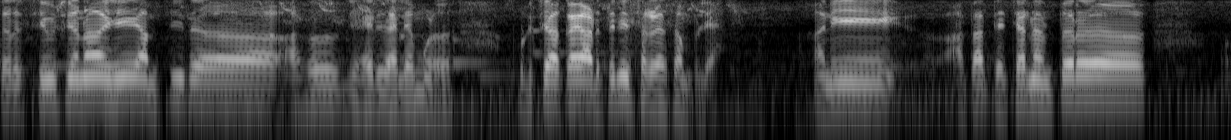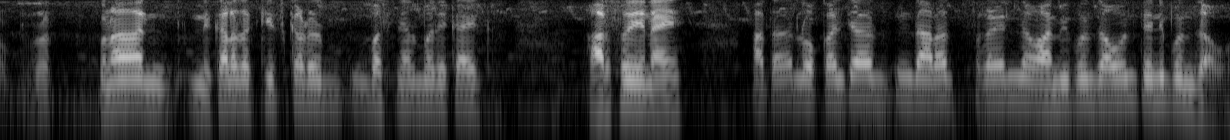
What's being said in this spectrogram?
तर शिवसेना ही आमची तर असं जाहीर झाल्यामुळं पुढच्या काही अडचणी सगळ्या संपल्या. आणि आता त्याच्यानंतर पुन्हा निकालाचा कीच काढत बसण्यामध्ये काय फारसं हे नाही. आता लोकांच्या दारात सगळ्यांनी जावं आम्ही पण जाऊ आणि त्यांनी पण जावं.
